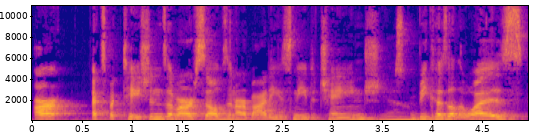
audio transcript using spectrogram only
our expectations of ourselves and our bodies need to change yeah. because otherwise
